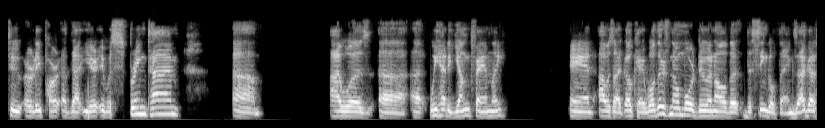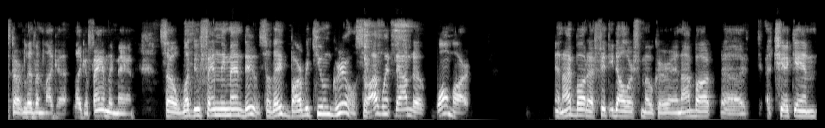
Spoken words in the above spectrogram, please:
to early part of that year, it was springtime um, I was uh, uh, we had a young family, and I was like, okay, well, there's no more doing all the the single things. I got to start living like a like a family man. So what do family men do? So they barbecue and grill. So I went down to Walmart and I bought a fifty dollar smoker, and I bought uh, a chicken,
